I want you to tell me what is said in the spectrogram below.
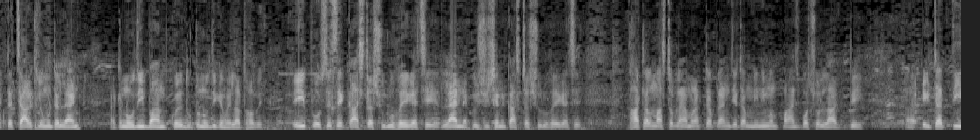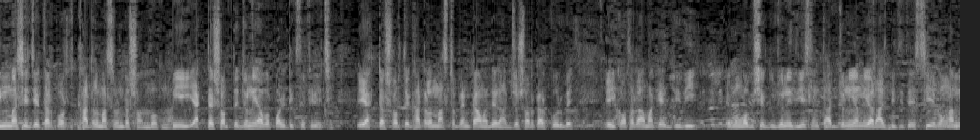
একটা চার কিলোমিটার ল্যান্ড একটা নদী বাঁধ করে দুটো নদীকে মেলাতে হবে। এই প্রসেসে কাজটা শুরু হয়ে গেছে ল্যান্ড অ্যাকুইজিশনের কাজটা শুরু হয়ে গেছে। ঘাটাল মাস্টার প্ল্যান এমন একটা প্ল্যান যেটা মিনিমাম পাঁচ বছর লাগবে। এটা তিন মাসে জেতার পর ঘাটাল মাস্টার প্ল্যানটা সম্ভব না এই একটা শর্তের জন্যই আবার পলিটিক্সে ফিরেছি। এই একটা শর্তে ঘাটাল মাস্টার প্ল্যানটা আমাদের রাজ্য সরকার করবে। এই কথাটা আমাকে দিদি এবং অভিষেক দুজনেই দিয়েছিলেন, তার জন্যই আমি রাজনীতিতে এসেছি এবং আমি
